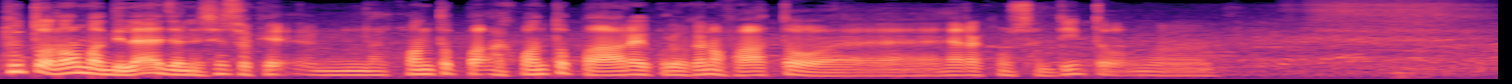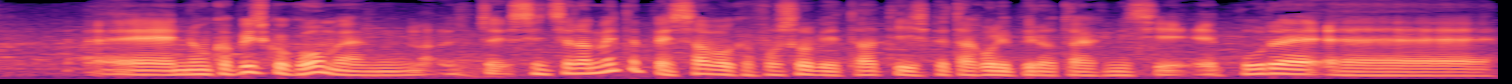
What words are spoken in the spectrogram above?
tutto a norma di legge, nel senso che mm, a quanto, a quanto pare quello che hanno fatto eh, era consentito eh, non capisco come, cioè, sinceramente pensavo che fossero vietati gli spettacoli pirotecnici, eppure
